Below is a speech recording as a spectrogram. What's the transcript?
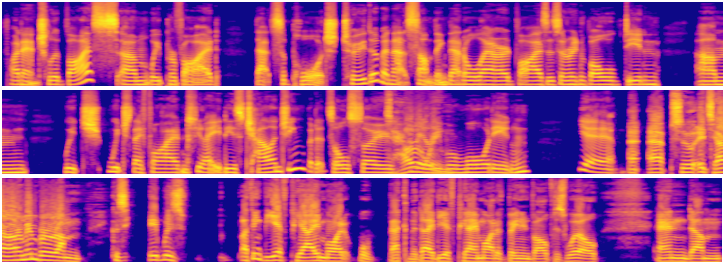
financial advice, um, we provide that support to them. And that's something that all our advisors are involved in. Um, which which they find you know it is challenging, but it's also It's really rewarding. Yeah, A- absolutely. It's how I remember. Um, because it was, I think the FPA might. Well, back in the day, the FPA might have been involved as well. And um,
